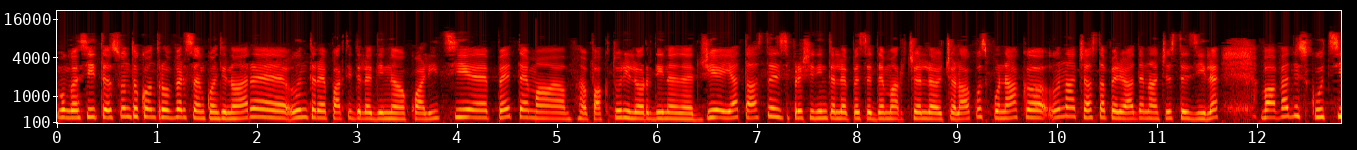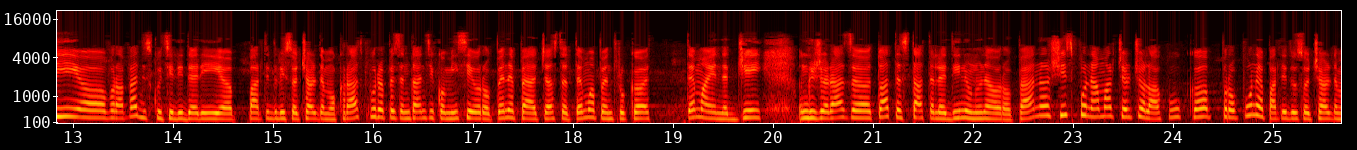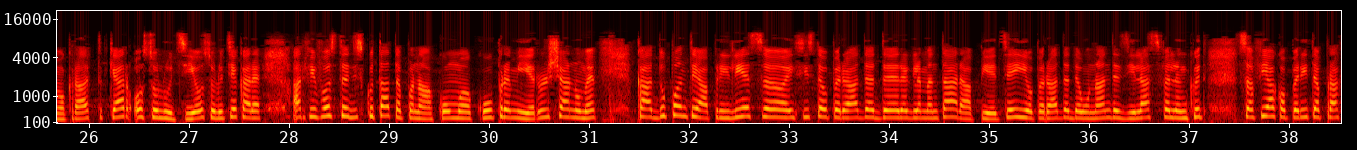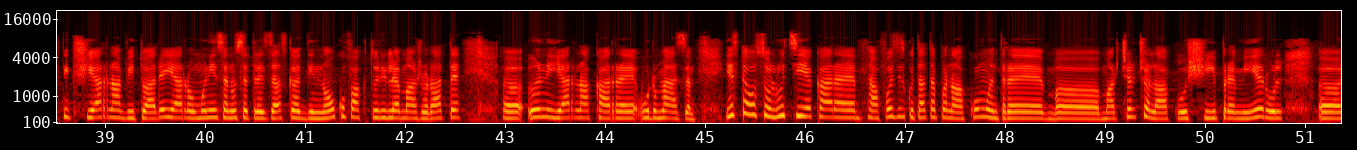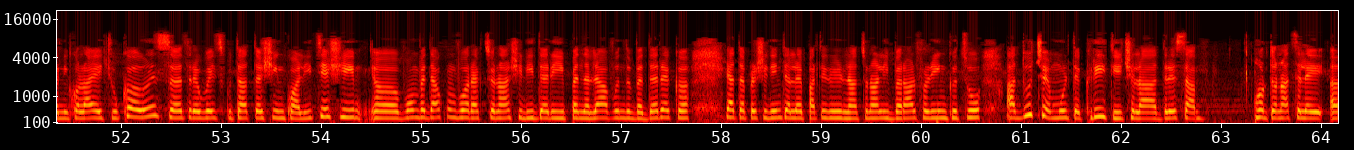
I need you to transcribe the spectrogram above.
Bun găsit! Sunt o controversă în continuare între partidele din coaliție pe tema facturilor din energie. Iată, astăzi președintele PSD Marcel Ciolacu spunea că în această perioadă, în aceste zile, va avea discuții, vor avea discuții liderii Partidului Social Democrat cu reprezentanții Comisiei Europene pe această temă, pentru că tema energiei îngrijorează toate statele din Uniunea Europeană și spunea Marcel Ciolacu că propune Partidul Social Democrat chiar o soluție, o soluție care ar fi fost discutată până acum cu premierul și anume ca după 1 aprilie să existe o perioadă de reglementare a pieței, o perioadă de un an de zile, astfel încât să fie acoperită practic și iarna viitoare, iar românii să nu se trezească din nou cu facturile majorate uh, în iarna care urmează. Este o soluție care a fost discutată până acum între uh, Marcel Ciolacu și premierul uh, Nicolae Ciucă, însă trebuie discutată și în coaliție și uh, vom vedea cum vor reacționa și liderii PNL, având în vedere că, iată, președintele Partidului Național Liberal, Florin Câțu, aduce multe critici la adresa Uh,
